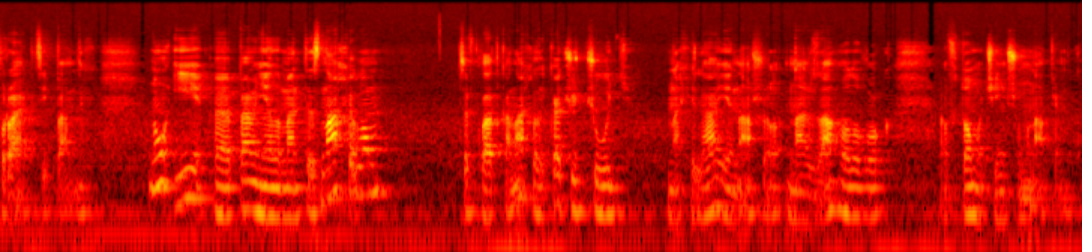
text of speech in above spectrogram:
проекцій певних. Ну і е, певні елементи з нахилом. Це вкладка нахил, яка чуть-чуть нахиляє нашу, наш заголовок в тому чи іншому напрямку.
